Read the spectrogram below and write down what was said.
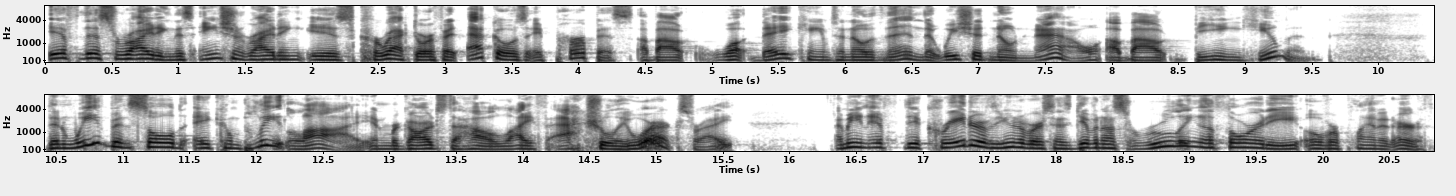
if this writing, this ancient writing, is correct, or if it echoes a purpose about what they came to know then that we should know now about being human, then we've been sold a complete lie in regards to how life actually works, right? I mean, if the creator of the universe has given us ruling authority over planet Earth,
